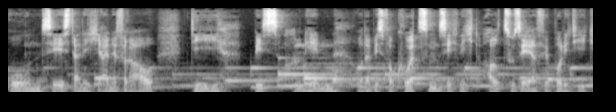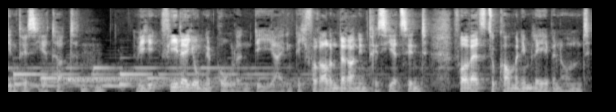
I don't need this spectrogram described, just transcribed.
und sie ist eigentlich eine Frau, die bis anhin oder bis vor kurzem sich nicht allzu sehr für Politik interessiert hat. Mhm. Wie viele junge Polen, die eigentlich vor allem daran interessiert sind, vorwärts zu kommen im Leben und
